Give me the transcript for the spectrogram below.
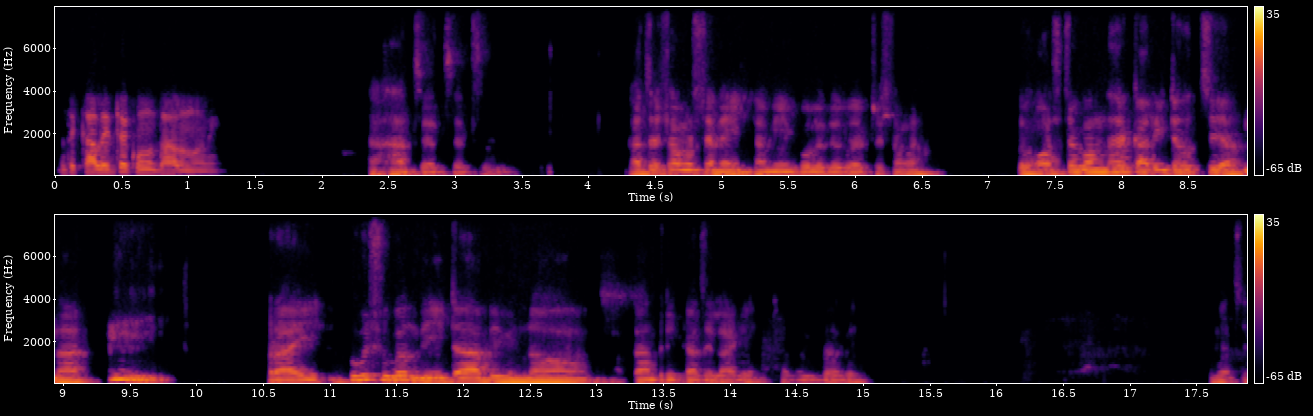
কিন্তু কালীটা কোনো ধারণা নেই। আচ্ছা আচ্ছা আচ্ছা। আচ্ছা সমস্যা নেই। আমি বলে দেবো একটা সময়। তো অষ্টগন্ধার কালীটা হচ্ছে আপনার প্রায় খুবই সুগন্ধি। এটা বিভিন্ন তান্ত্রিক কাজে লাগে স্বাভাবিকভাবে ঠিক আছে?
